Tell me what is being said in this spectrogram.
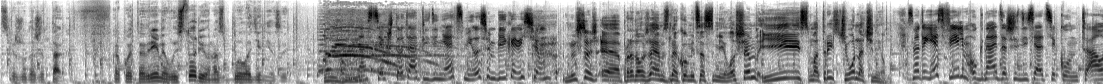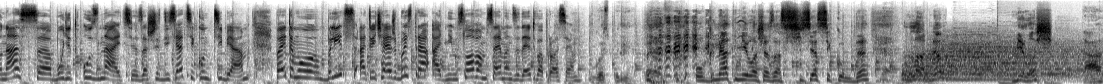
Скажу даже так. В какое-то время в истории у нас был один язык. У нас всех что-то объединяет с Милошем Биковичем. Ну что ж, э, продолжаем знакомиться с Милошем. И смотри, с чего начнем. Смотри, есть фильм «Угнать за 60 секунд», а у нас э, будет «Узнать за 60 секунд тебя». Поэтому, Блиц, отвечаешь быстро, одним словом Саймон задает вопросы. Господи. Угнать Милоша за 60 секунд, да? Ладно. Милош, Да.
